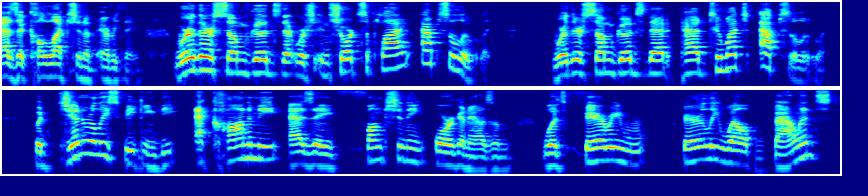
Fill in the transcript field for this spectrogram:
as a collection of everything. Were there some goods that were in short supply? Absolutely. Were there some goods that had too much? Absolutely. But generally speaking, the economy as a functioning organism was very fairly well balanced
